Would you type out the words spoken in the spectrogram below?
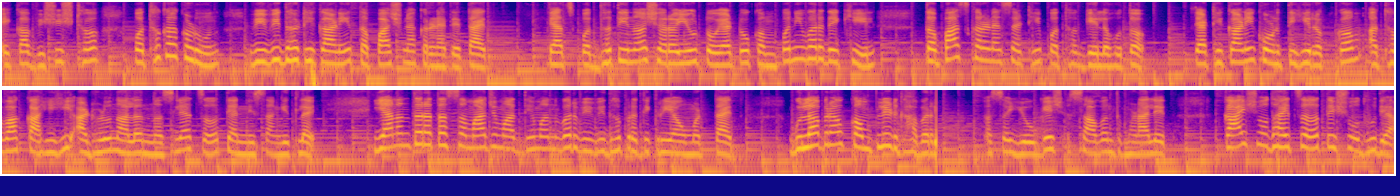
एका विशिष्ट पथकाकडून विविध ठिकाणी तपासण्या करण्यात येत आहेत. त्याच पद्धतीनं शरयू टोयाटो कंपनीवर देखील तपास करण्यासाठी पथक गेलं होतं. त्या ठिकाणी कोणतीही रक्कम अथवा काहीही आढळून आलं नसल्याचं त्यांनी सांगितलंय. यानंतर आता समाज माध्यमांवर विविध प्रतिक्रिया उमटतायत. गुलाबराव कंप्लीट घाबरले असं योगेश सावंत म्हणालेत. काय शोधायचं ते शोधू द्या.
